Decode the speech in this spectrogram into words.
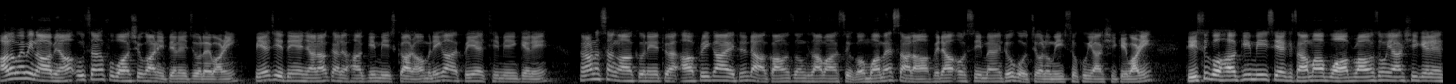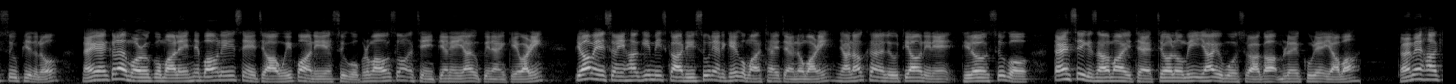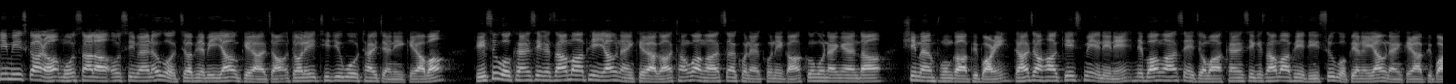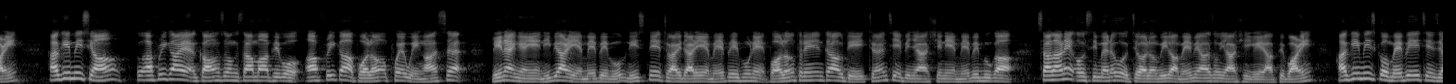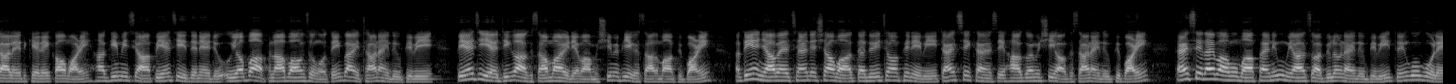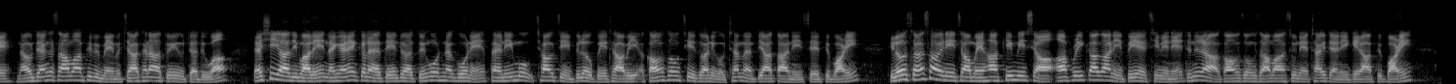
အားလုံးပဲမင်္ဂလာပါများဦးဆန်းဖူဘောရှိုးကနေပြန်လည်ကြိုလဲပါရင် PSG တင်ရဲ့ညာနောက်ကန်တဲ့ဟာကီမစ်ကတော့မနေ့ကပေးရချင်းမြင်ခဲ့တဲ့2025ခုနှစ်အတွက်အာဖရိကရဲ့တနစ်တာအကောင်းဆုံးကစားမအစုကိုမိုဟာမက်ဆာလာဗီဒါအိုစီမန်တို့ကိုကျော်လွန်ပြီးစုခုရရှိခဲ့ပါတယ်ဒီစုကိုဟာကီမစ်ရဲ့ကစားမပေါ်ပထမဆုံးရရှိခဲ့တဲ့စုဖြစ်တယ်လို့နိုင်ငံကလပ်မော်ရိုကိုမှာလည်းနှစ်ပေါင်း40ကြာဝေးကွာနေတဲ့စုကိုပထမဆုံးအကြိမ်ပြန်လည်ရယူပေးနိုင်ခဲ့ပါတယ် ပြောမယ်ဆိုရင်ဟာကီမစ်ကဒီဆုနဲ့တကယ်ကိုမှထိုက်တန်တော့ပါတယ်။ညာနောက်ခံလူတယောက်အနေနဲ့ဒီလိုဆုကိုတိုင်းစစ်ကစားသမားတွေထက်ကျော်လွန်ပြီးရယူဖို့ဆိုတာကမလွယ်ကူတဲ့အရာပါ။ဒါပေမဲ့ဟာကီမစ်ကတော့မိုဆာလာအိုစီမန်တို့ကိုကြော်ပြပြီးရယူခဲ့တာကြောင့်အတော်လေးချီးကျူးဖို့ထိုက်တန်နေခဲ့တာပါ။ဒီဆုကိုခန်းစင်ကစားမအဖြစ်ရောက်နိုင်ခဲ့တာက1958ခုနှစ်ကကွန်ဂိုနိုင်ငံသားရှီမန်ဖွန်ကဖြစ်ပါတယ်။ဒါကြောင့်ဟာကီစမစ်အနေနဲ့နှစ်ပေါင်း90ကျော်မှခန်းစင်ကစားမအဖြစ်ဒီဆုကိုပြန်လည်ရောက်နိုင်ခဲ့တာဖြစ်ပါတယ်။ ဟာကီမစ်ရောအာဖရိကရဲ့အကောင်းဆုံးကစားမဖြစ်ဖို့အာဖရိကဘောလုံးအဖွဲ့ဝင်50လေးနိုင်ငံရဲ့နီးပြတွေရဲ့မဲပေးမှုနီးစနစ်ဒရိုက်တာတွေရဲ့မဲပေးမှုနဲ့ဘောလုံးသတင်းတောက်တွေကျွမ်းကျင်ပညာရှင်တွေရဲ့မဲပေးမှုကဆာလာနဲ့အိုစီမန်တို့ကိုကြော်လွန်ပြီးတော့မဲများဆုံးရရှိခဲ့တာဖြစ်ပါတယ်။ ဟာကီမစ်ကိုမဲပေးခြင်းစရာလည်းတကယ်လည်းကောင်းပါတယ်။ဟာကီမစ်က PSG တင်တဲ့သူဥရောပဖလားပေါင်းစုံကိုသိမ်းပိုက်ထားနိုင်သူဖြစ်ပြီး PSG ရဲ့အဓိကကစားမတွေထဲမှာမရှိမဖြစ်ကစားသမားဖြစ်ပါတယ်။အသင်းရဲ့ညာဘက်ချမ်းတစ်လျှောက်မှာအသက်သွေးကြောဖြစ်နေပြီးတိုက်စစ်ခံစစ်ဟာကွဲမရှိအောင်ကစားနိုင်သူဖြစ်ပါတယ်။တိုက်စစ်လိုက်ပါမှုမှာဖန်တီးမှုများစွာပြုလုပ်နိုင်သူဖြစ်ပြီးတွင်းကိုကိုလည်းနောက်တန်းကစားမဖြစ်ပေမဲ့မကြာခဏတွင်းယူတတ်သူပါ။လက်ရှိရာသီမှာလည်းနိုင်ငံရဲ့ကလပ်အသင်းအတွက်တွင်းကိုနှစ်ကိုနဲ့ဖန်တီးမှု6ကြိမ်ပြုလုပ်ပေးထားပြီးအကောင်းဆုံးခြေစွမ်းတွေကိုထပ်မံပြသနေစေဖြစ်ပါတယ်။ဒီလိုစွမ်းဆောင်ရည်တွေကြောင့်ပဲဟာကီမစ်ကအာဖရိကကနေပေးရချင်းမြင့်နဲ့တနင်္လာအကောင်းဆုံးကစားမဆုနဲ့ထိုက်တန်နေကြတာဖြစ်ပါတယ်။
